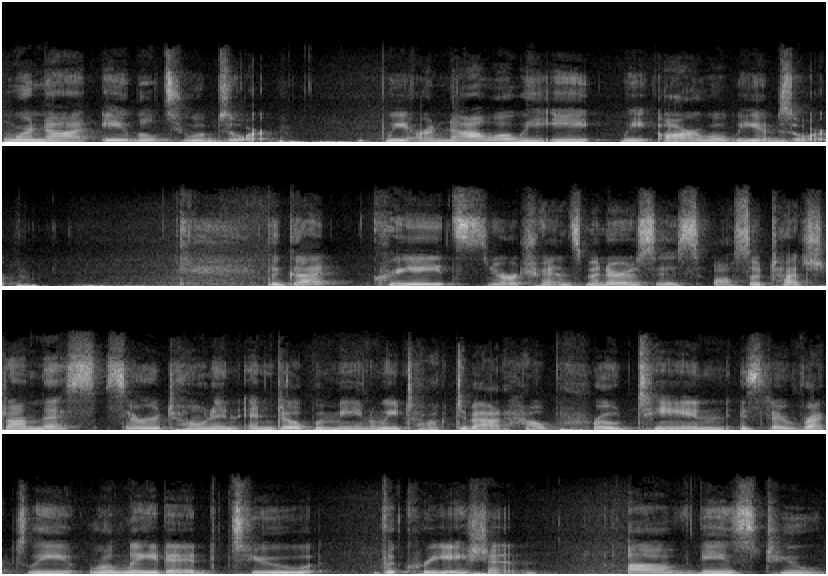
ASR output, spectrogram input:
we're not able to absorb. We are not what we eat, we are what we absorb. The gut creates neurotransmitters, is also touched on this serotonin and dopamine. We talked about how protein is directly related to the creation of these two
